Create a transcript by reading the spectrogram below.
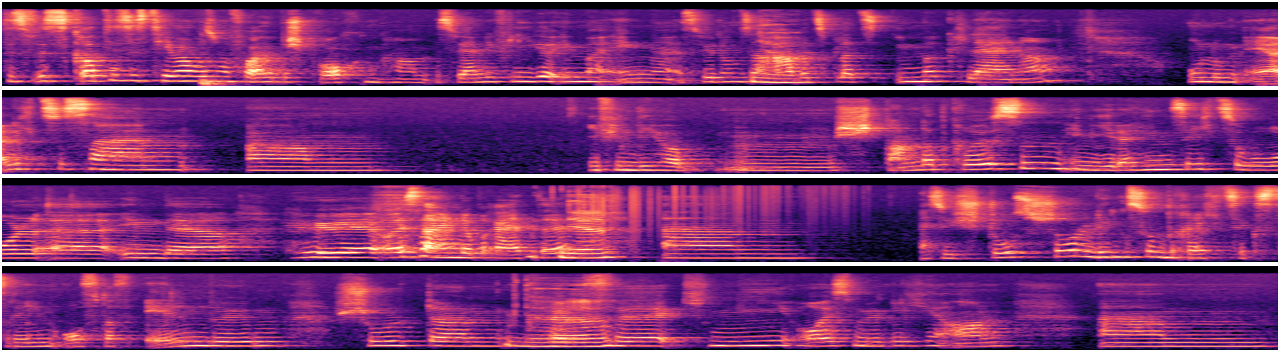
das ist gerade dieses Thema, was wir vorher besprochen haben. Es werden die Flieger immer enger, es wird unser Ja. Arbeitsplatz immer kleiner. Und um ehrlich zu sein, ähm, ich finde, ich habe mm, Standardgrößen in jeder Hinsicht, sowohl äh, in der Höhe als auch in der Breite. Ja. Ähm, also ich stoße schon links und rechts extrem oft auf Ellenbögen, Schultern, Ja. Köpfe, Knie, alles Mögliche an. Ähm,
